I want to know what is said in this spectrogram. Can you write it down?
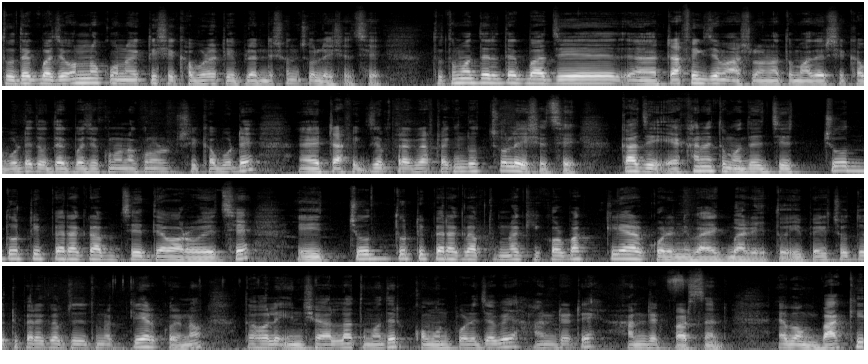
তো দেখবা যে অন্য কোনো একটি শিক্ষা বোর্ডে প্ল্যান্টেশন চলে এসেছে। তো তোমাদের দেখবা যে ট্রাফিক জ্যাম আসলো না তোমাদের শিক্ষা বোর্ডে তো দেখবা যে কোনো না কোনো শিক্ষা বোর্ডে ট্রাফিক জ্যাম প্যারাগ্রাফটা কিন্তু চলে এসেছে। কাজে এখানে তোমাদের যে চোদ্দোটি প্যারাগ্রাফ যে দেওয়া রয়েছে, এই চোদ্দোটি প্যারাগ্রাফ তোমরা কি করবা? ক্লিয়ার করে নিবা একবারে। তো এই চোদ্দোটি প্যারাগ্রাফ যদি তোমরা ক্লিয়ার করে নাও, তাহলে ইনশাআল্লাহ তোমাদের কমন পড়ে যাবে হান্ড্রেডে হান্ড্রেড পারসেন্ট এবং বাকি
